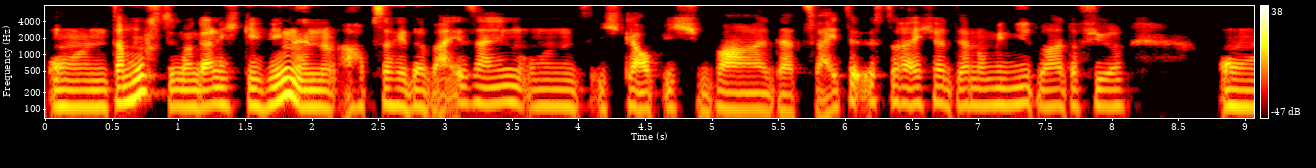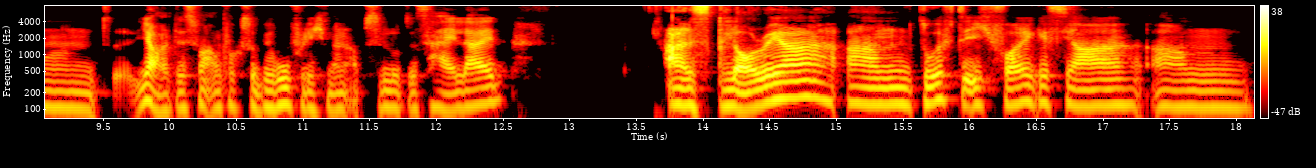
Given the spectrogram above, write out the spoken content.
Und da musste man gar nicht gewinnen, Hauptsache dabei sein. Und ich glaube, ich war der zweite Österreicher, der nominiert war dafür. Und ja, das war einfach so beruflich mein absolutes Highlight. Als Gloria ähm, durfte ich voriges Jahr ähm,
